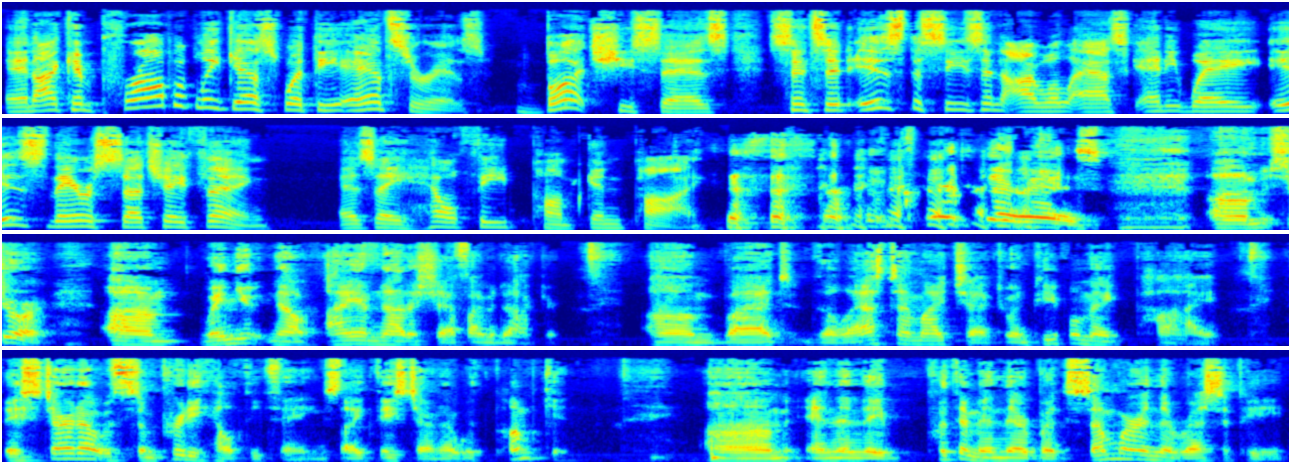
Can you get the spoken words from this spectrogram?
and I can probably guess what the answer is. But she says, since it is the season, I will ask anyway is there such a thing as a healthy pumpkin pie? of course there is. Um, sure. Um, when you now, I am not a chef, I'm a doctor. Um, but the last time I checked, when people make pie, they start out with some pretty healthy things, like they start out with pumpkin um, and then they put them in there. But somewhere in the recipe,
